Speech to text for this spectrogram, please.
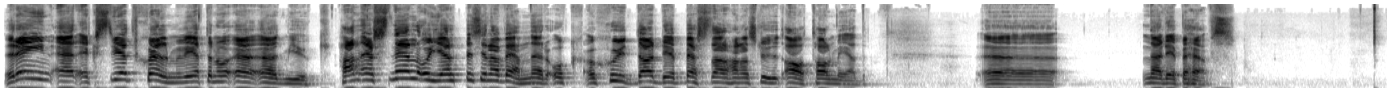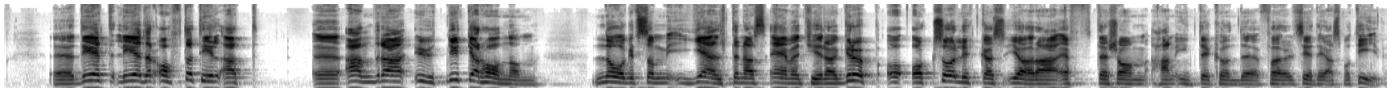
Rain är extremt självmedveten och ödmjuk. Han är snäll och hjälper sina vänner och, skyddar det bästa han har slutit avtal med. Eh, när det behövs. Eh, det leder ofta till att eh, andra utnyttjar honom. Något som hjälternas äventyrargrupp också lyckas göra eftersom han inte kunde förutse deras motiv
